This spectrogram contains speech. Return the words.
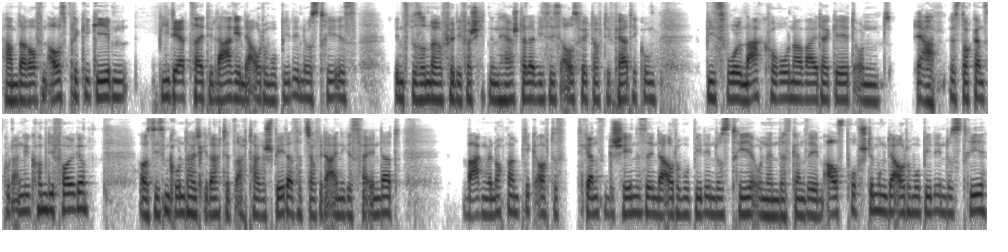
haben darauf einen Ausblick gegeben, wie derzeit die Lage in der Automobilindustrie ist, insbesondere für die verschiedenen Hersteller, wie es sich auswirkt auf die Fertigung, wie es wohl nach Corona weitergeht und ja, ist doch ganz gut angekommen, die Folge. Aus diesem Grund habe ich gedacht, jetzt acht Tage später, es hat sich auch wieder einiges verändert, wagen wir nochmal einen Blick auf das, die ganzen Geschehnisse in der Automobilindustrie und in das ganze eben Aufbruchstimmung der Automobilindustrie.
